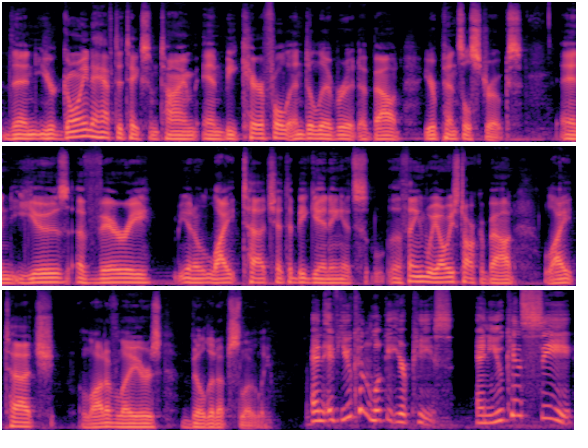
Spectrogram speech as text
then you're going to have to take some time and be careful and deliberate about your pencil strokes and use a very you know light touch at the beginning. It's the thing we always talk about: light touch, a lot of layers, build it up slowly. And if you can look at your piece and you can see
